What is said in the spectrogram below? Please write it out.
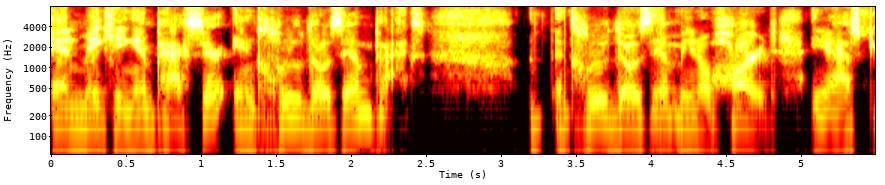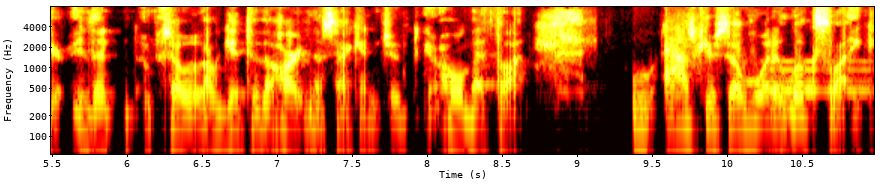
and making impacts there. Include those impacts. Include those, you know, heart. You ask your, the, so I'll get to the heart in a second. Hold that thought. Ask yourself what it looks like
